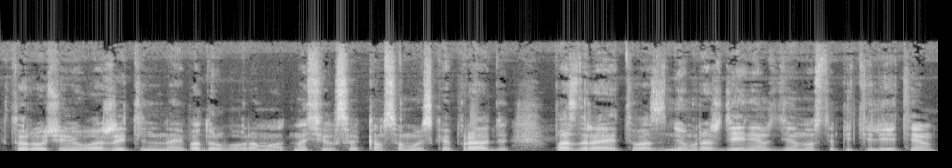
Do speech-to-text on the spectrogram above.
который очень уважительно и по-доброму относился к комсомольской правде. Поздравить вас с днем рождения, с 95-летием.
